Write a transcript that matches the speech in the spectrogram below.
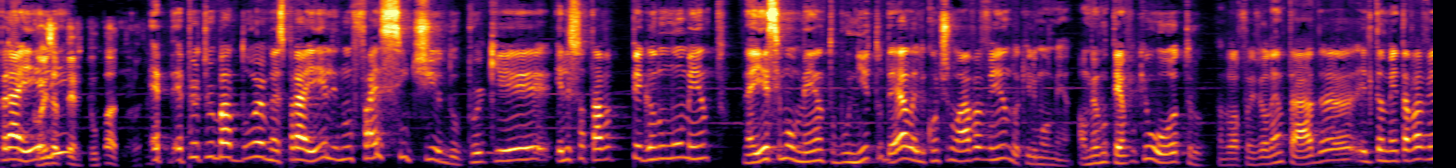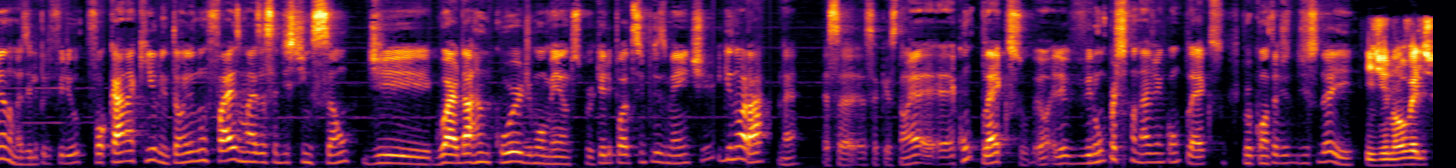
para ele coisa perturbadora. É, é perturbador, mas para ele não faz sentido, porque ele só tava pegando um momento. Né? E esse momento bonito dela, ele continuava vendo aquele momento. Ao mesmo tempo que o outro, quando ela foi violentada, ele também estava vendo, mas ele preferiu focar naquilo. Então ele não faz mais essa distinção de guardar rancor de momentos, porque ele pode simplesmente ignorar, né? essa, essa questão. É, é, complexo. Ele virou um personagem complexo por conta disso daí. E de novo, eles,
